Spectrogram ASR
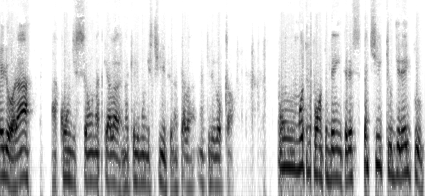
melhorar a condição naquela, naquele município, naquela, naquele local. Um outro ponto bem interessante que o direito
